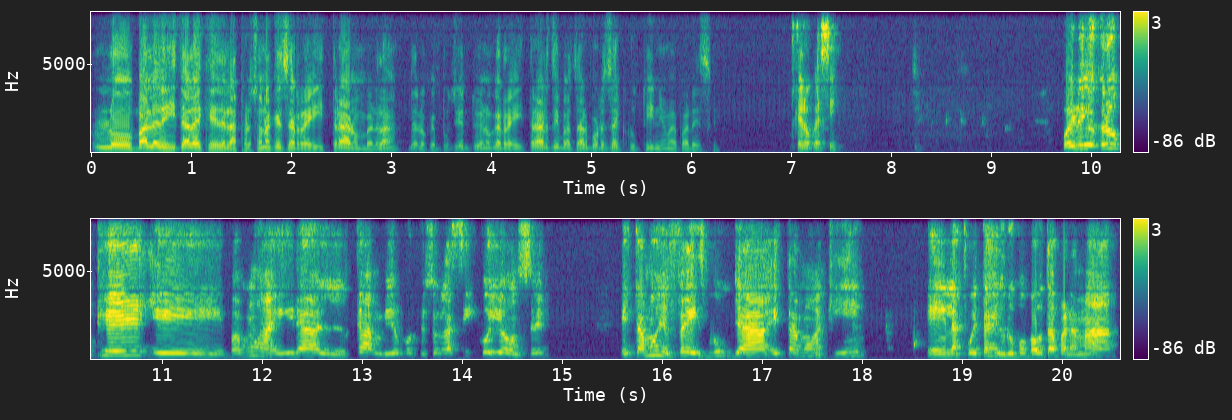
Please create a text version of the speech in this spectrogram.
los vales digitales que de las personas que se registraron, ¿verdad? De los que pusieron, tuvieron que registrarse y pasar por ese escrutinio, me parece. Creo que sí. Bueno, yo creo que eh, vamos a ir al cambio porque son las 5 y 11. Estamos en Facebook, ya estamos aquí en las cuentas del Grupo Pauta Panamá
